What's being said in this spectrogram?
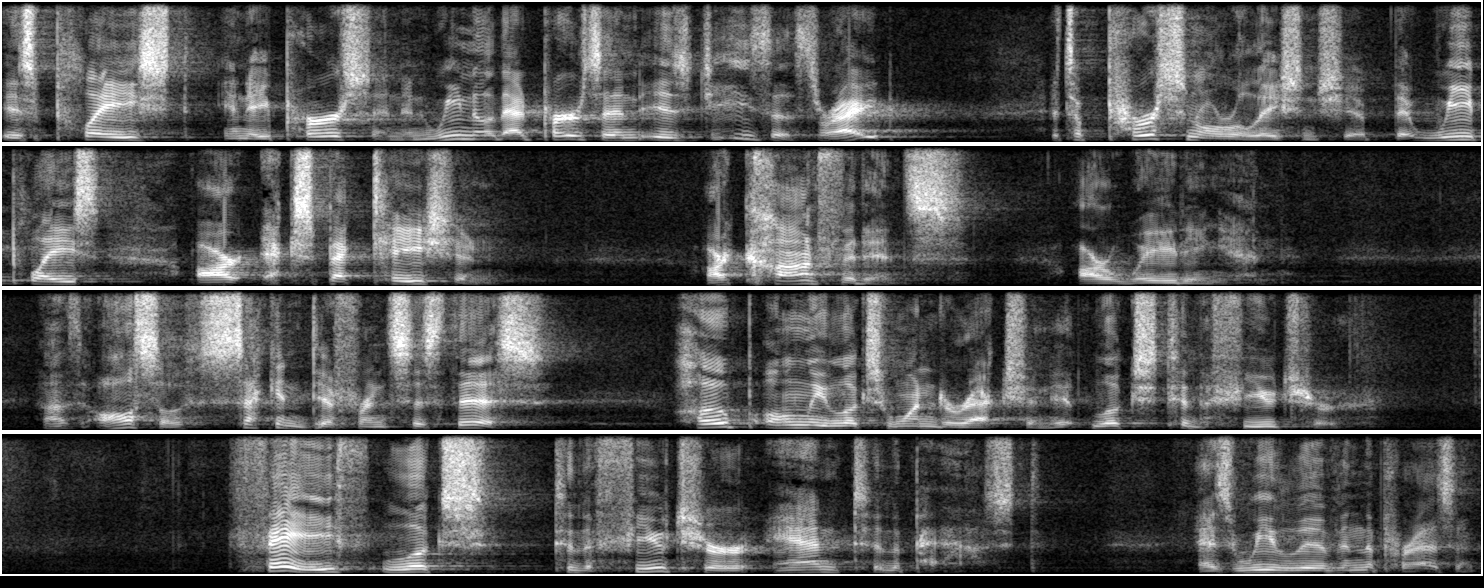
is placed in a person, and we know that person is Jesus, right? It's a personal relationship that we place our expectation, our confidence, our waiting in. Uh, also, second difference is this hope only looks one direction, it looks to the future. Faith looks to the future and to the past as we live in the present.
